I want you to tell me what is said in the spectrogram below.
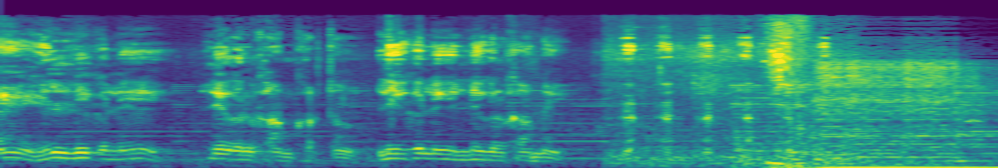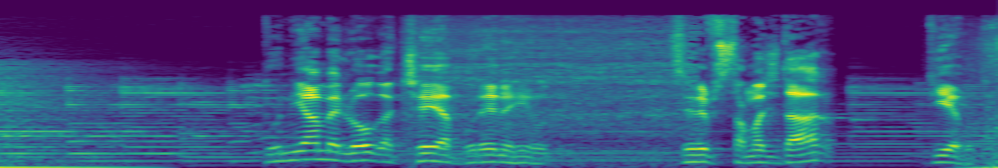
मैं इलीगली लीगल काम करता हूँ। लीगली इलीगल काम नहीं। दुनिया में लोग अच्छे या बुरे नहीं होते। सिर्फ़ समझदार ये होते।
